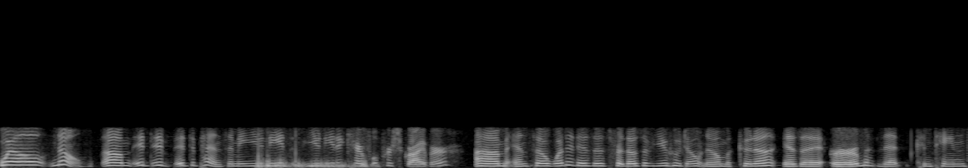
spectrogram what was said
Well, no. Um, it, it it depends. I mean, you need you need a careful prescriber. Um, and so what it is is for those of you who don't know, mucuna is a herb that contains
